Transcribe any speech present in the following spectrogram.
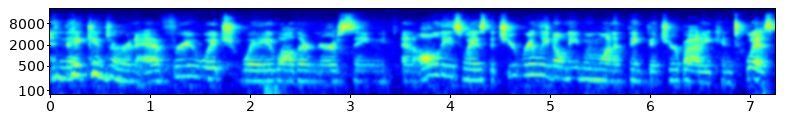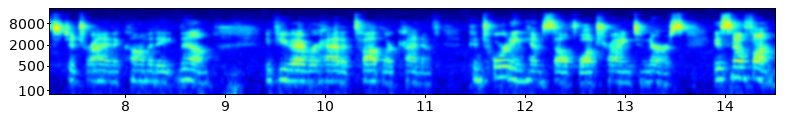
and they can turn every which way while they're nursing, and all these ways that you really don't even want to think that your body can twist to try and accommodate them. If you've ever had a toddler kind of contorting himself while trying to nurse. It's no fun.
